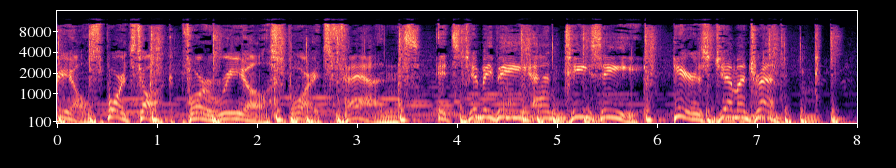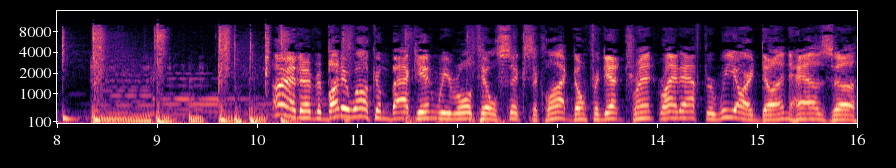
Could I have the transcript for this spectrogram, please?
Real sports talk for real sports fans. It's Jimmy B and TC. Here's Jim and Trent. All right, everybody, welcome back in. We roll till six o'clock. Don't forget, Trent. Right after we are done, has uh,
